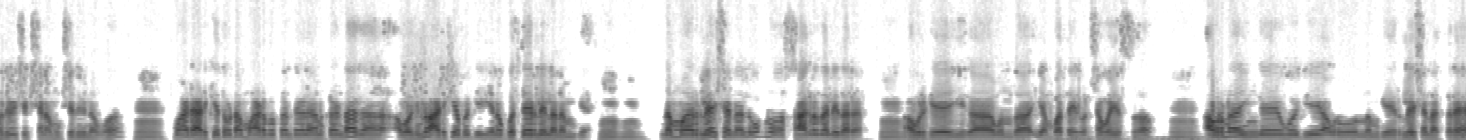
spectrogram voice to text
ಪದವಿ ಶಿಕ್ಷಣ ಮುಗಿಸಿದ್ವಿ ನಾವು. ಹ್ಮ್. ಮಾಡಿ ಅಡಕೆ ತೋಟ ಮಾಡ್ಬೇಕಂತ ಹೇಳಿ ಅನ್ಕೊಂಡಾಗ ಅವಾಗ ಇನ್ನೂ ಅಡಿಕೆ ಬಗ್ಗೆ ಏನೋ ಗೊತ್ತೇ ಇರ್ಲಿಲ್ಲ ನಮ್ಗೆ. ಹ್ಮ್ ಹ್ಮ್. ನಮ್ಮ ರಿಲೇಷನ್ ಅಲ್ಲಿ ಒಬ್ರು ಸಾಗರದಲ್ಲಿ ಇದಾರೆ. ಹ್ಮ್. ಅವ್ರಿಗೆ ಈಗ ಒಂದ್ ಎಂಬತ್ತೈದು ವರ್ಷ ವಯಸ್ಸು. ಹ್ಮ್. ಅವ್ರನ್ನ ಹಿಂಗೆ ಹೋಗಿ ಅವರು ನಮ್ಗೆ ರಿಲೇಷನ್ ಆಗ್ತಾರೆ.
